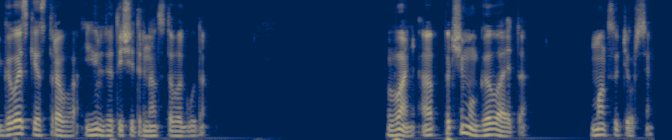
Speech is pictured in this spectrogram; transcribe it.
Гавайские острова, июль 2013 года. Вань, а почему Гавайи-то? Макс утерся.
